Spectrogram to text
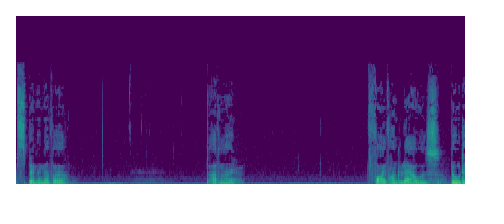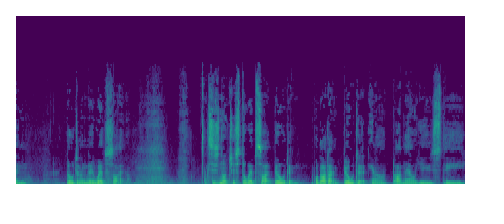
spent another I don't know, 500 hours building building a new website. Because it's not just the website building. Although I don't build it, you know, I now use the,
